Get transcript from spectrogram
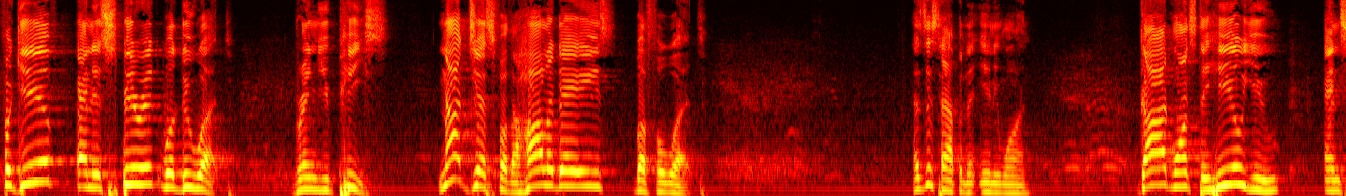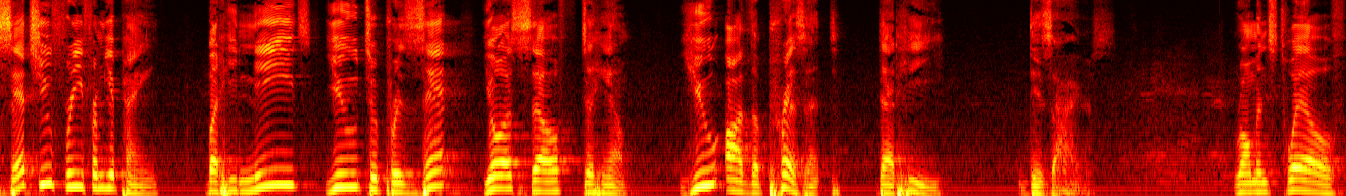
Forgive, and His Spirit will do what? Bring you peace. Not just for the holidays, but for what? Has this happened to anyone? God wants to heal you and set you free from your pain, but He needs you to present yourself to Him. You are the present that He desires. Romans 12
